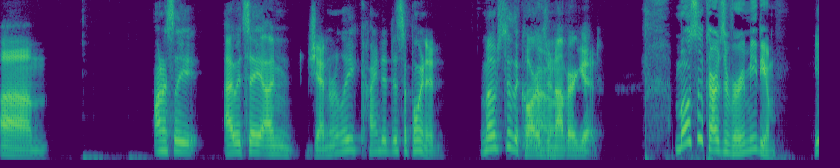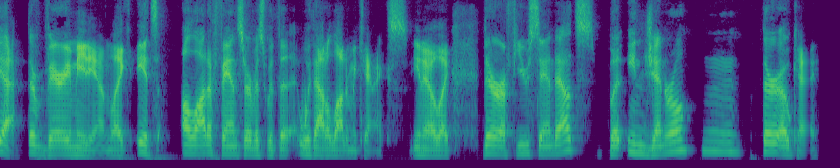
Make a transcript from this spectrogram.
Um, honestly, I would say I'm generally kind of disappointed. Most of the cards Oh. are not very good. most of the cards are very medium. Yeah, they're very medium. Like it's a lot of fan service with the without a lot of mechanics. You know, like there are a few standouts, but in general, mm, they're okay.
